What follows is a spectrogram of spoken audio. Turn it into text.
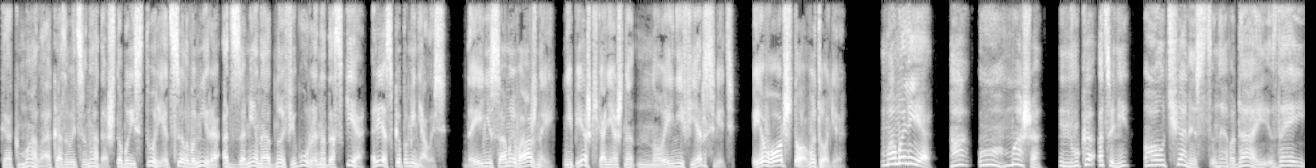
Как мало, оказывается, надо, чтобы история целого мира от замены одной фигуры на доске резко поменялась. Да и не самый важный. Не пешки, конечно, но и не ферзь ведь. И вот что в итоге. «Мама Лия!» «А? О, Маша! Ну-ка, оцени!» «All chemists never die, they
